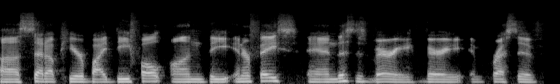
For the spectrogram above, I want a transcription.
uh, set up here by default on the interface. And this is very, very impressive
